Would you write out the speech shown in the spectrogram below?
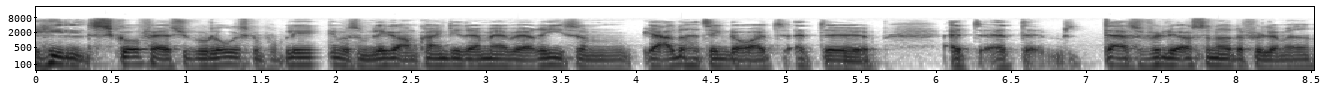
helt skuffe af psykologiske problemer, som ligger omkring det der med at være rig, som jeg aldrig havde tænkt over, at, at, øh, at, at, at der er selvfølgelig også sådan noget, der følger med.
